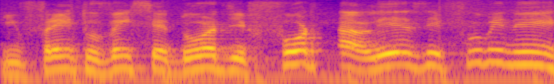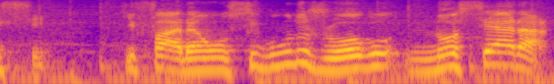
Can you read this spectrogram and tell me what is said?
enfrenta o vencedor de Fortaleza e Fluminense, que farão o segundo jogo no Ceará.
